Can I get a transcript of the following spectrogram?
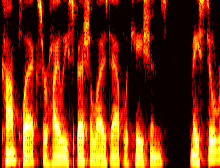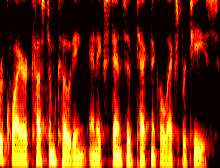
Complex or highly specialized applications may still require custom coding and extensive technical expertise.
